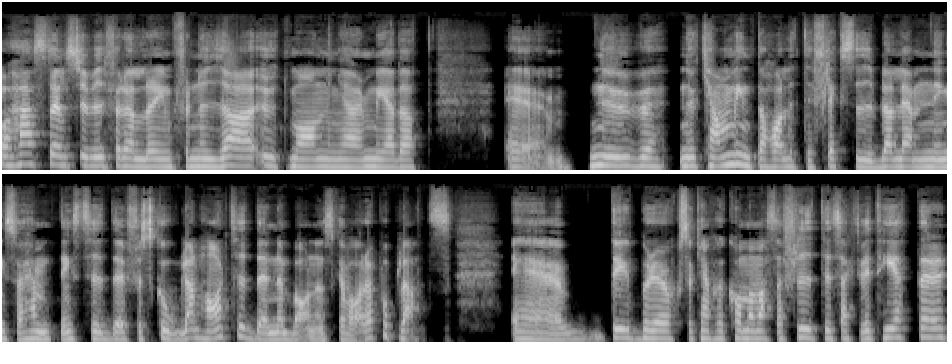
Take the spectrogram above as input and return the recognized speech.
och här ställs ju vi föräldrar inför nya utmaningar med att eh, nu, nu kan vi inte ha lite flexibla lämnings och hämtningstider för skolan har tider när barnen ska vara på plats. Eh, det börjar också kanske komma massa fritidsaktiviteter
